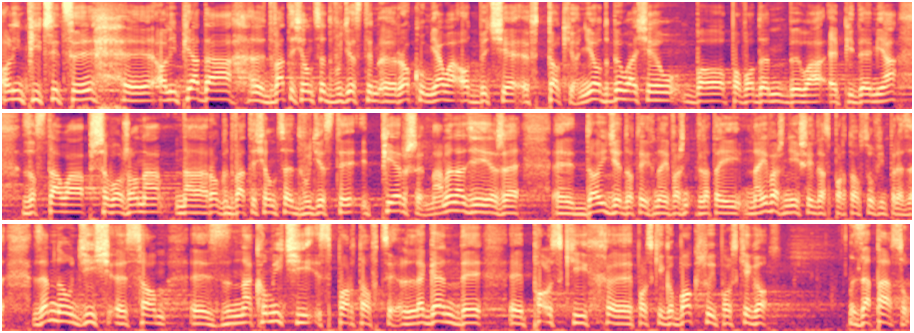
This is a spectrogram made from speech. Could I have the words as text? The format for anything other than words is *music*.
Olimpijczycy, e, Olimpiada w 2020 roku miała odbyć się w Tokio. Nie odbyła się, bo powodem była epidemia. Została przełożona na rok 2021. Mamy nadzieję, że e, dojdzie do tych dla tej najważniejszej dla sportowców imprezy. Ze mną dziś e, są znakomici sportowcy, legendy polskich, polskiego boksu i polskiego zapasu.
